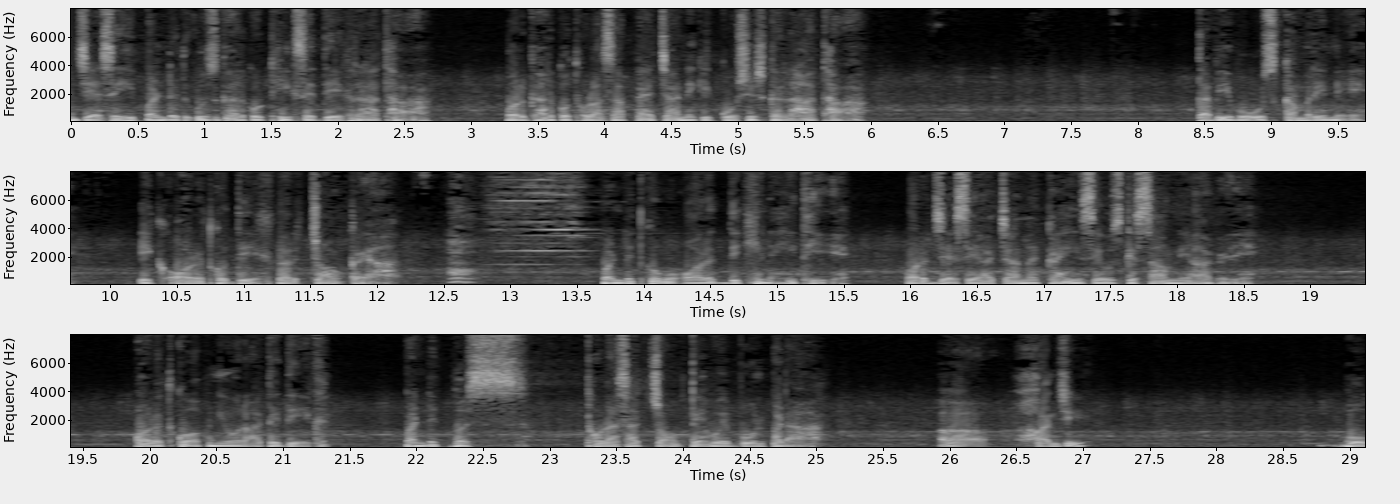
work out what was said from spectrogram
जैसे ही पंडित उस घर को ठीक से देख रहा था और घर को थोड़ा सा पहचानने की कोशिश कर रहा था, तभी वो उस कमरे में एक औरत को देखकर चौंक गया। पंडित को वो औरत दिखी नहीं थी और जैसे अचानक कहीं से उसके सामने आ गई। औरत को अपनी ओर आते देख पंडित बस थोड़ा सा चौंकते हुए बोल पड़ा हाँ जी वो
